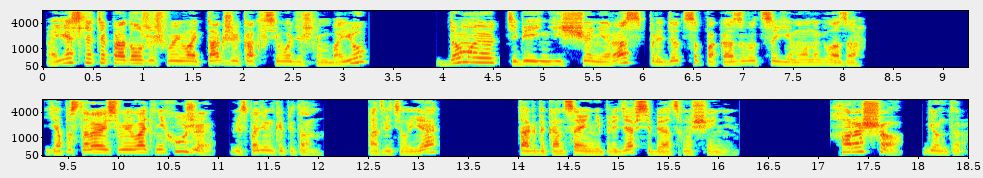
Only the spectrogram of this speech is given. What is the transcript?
А если ты продолжишь воевать так же, как в сегодняшнем бою, думаю, тебе еще не раз придется показываться ему на глаза. Я постараюсь воевать не хуже, господин капитан, ответил я, так до конца и не придя в себя от смущения. Хорошо, Гюнтер.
